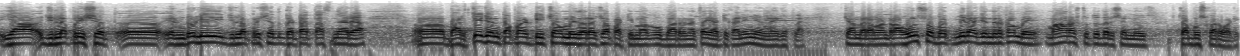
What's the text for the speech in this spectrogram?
ह्या जिल्हा परिषद एंडोली जिल्हा परिषद गटात असणाऱ्या भारतीय जनता पार्टीच्या उमेदवाराच्या पाठीमागे उभारण्याचा या ठिकाणी निर्णय घेतला आहे कॅमेरामॅन राहुल सोबत मी राजेंद्र कांबळे महाराष्ट्र दर्शन न्यूज चाबुसकारवाडी.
